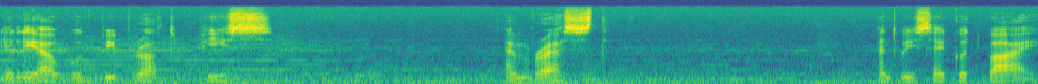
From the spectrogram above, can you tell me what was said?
Ilya will be brought peace and rest and we say goodbye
